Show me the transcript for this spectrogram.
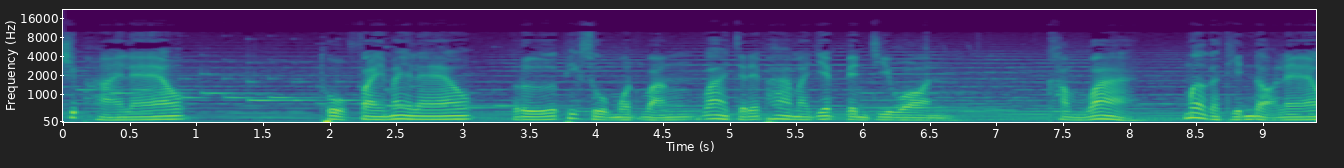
ชิบหายแล้ว ถูกไฟไหม้แล้ว หรือภิกษุหมดหวังว่าจะได้ผ้ามาเย็บเป็นจีวรคำว่า เมื่อกระถินดอกแล้ว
